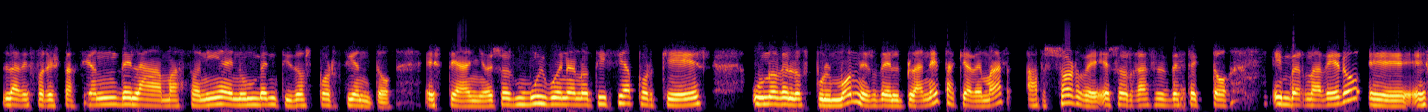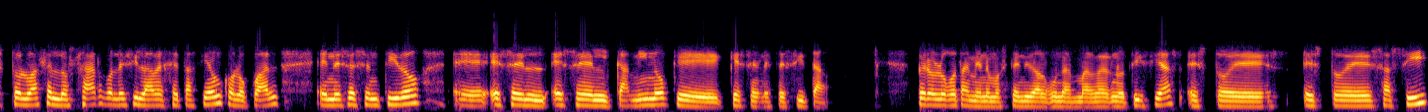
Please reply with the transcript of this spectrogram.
la deforestación de la Amazonía en un 22% este año. Eso es muy buena noticia porque es uno de los pulmones del planeta que además absorbe esos gases de efecto invernadero. Eh, esto lo hacen los árboles y la vegetación, con lo cual en ese sentido eh, es, el, es el camino que, que se necesita pero luego también hemos tenido algunas malas noticias. Esto es, esto es así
